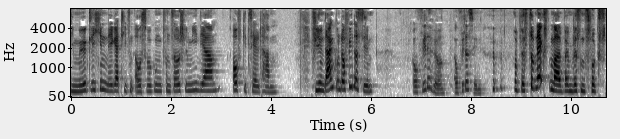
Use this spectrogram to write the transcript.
die möglichen negativen Auswirkungen von Social Media aufgezählt haben. Vielen Dank und auf Wiedersehen. Auf Wiederhören. Auf Wiedersehen. und bis zum nächsten Mal beim Wissensfuchs.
